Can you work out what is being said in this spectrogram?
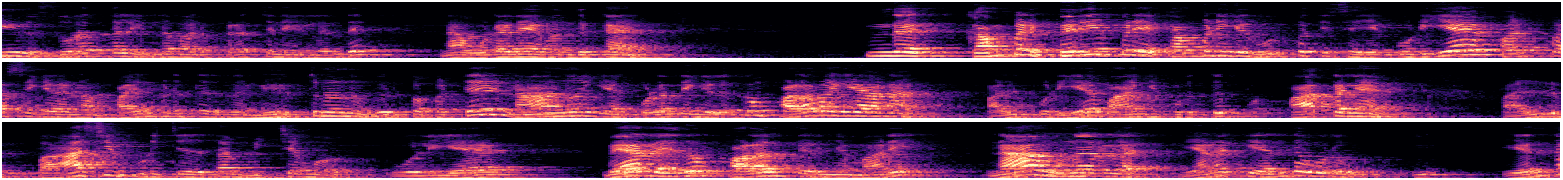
ஈறு சுரத்தல் இந்த மாதிரி பிரச்சனைகள்லேருந்து நான் உடனே வந்துட்டேன். இந்த கம்பெனி பெரிய பெரிய கம்பெனிகள் உற்பத்தி செய்யக்கூடிய பல்பசைகளை நான் பயன்படுத்துறதை நிறுத்தணும்னு விருப்பப்பட்டு நானும் என் குழந்தைங்களுக்கும் பல வகையான பல்பொடியை வாங்கி கொடுத்து பார்த்தேங்க. பல்லு பாசி பிடிச்சது தான் மிச்சம் ஒழிய வேற எதுவும் பலன் தெரிஞ்ச மாதிரி நான் உணரல. எனக்கு எந்த ஒரு எந்த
